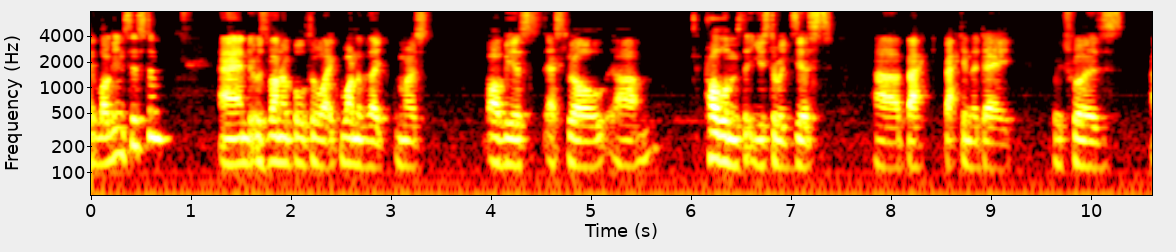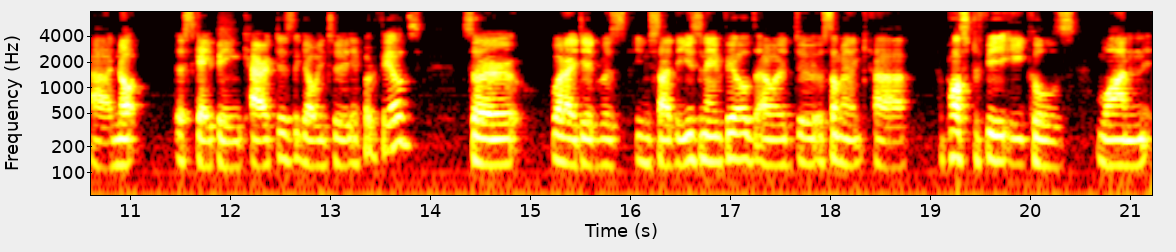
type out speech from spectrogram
login system, and it was vulnerable to like one of like the most obvious SQL um, problems that used to exist uh, back back in the day, which was uh, not escaping characters that go into input fields. So what I did was inside the username field, I would do something like uh, apostrophe equals one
